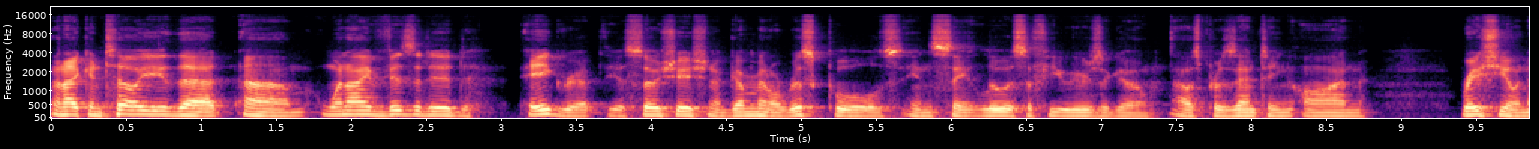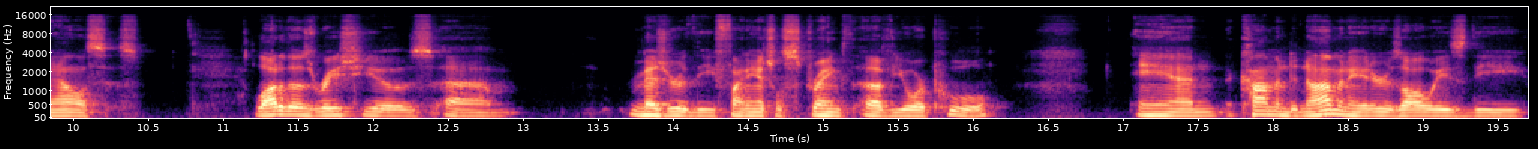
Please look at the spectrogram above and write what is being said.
And I can tell you that um, when I visited AGRIP, the Association of Governmental Risk Pools in St. Louis a few years ago, I was presenting on ratio analysis. A lot of those ratios um, measure the financial strength of your pool. And the common denominator is always the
